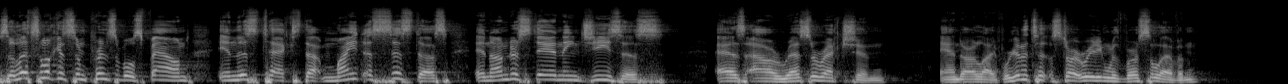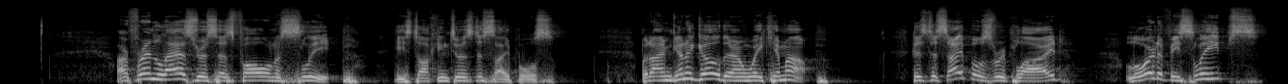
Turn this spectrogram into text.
So let's look at some principles found in this text that might assist us in understanding Jesus as our resurrection and our life. We're going to start reading with verse 11. Our friend Lazarus has fallen asleep. He's talking to his disciples, but I'm going to go there and wake him up. His disciples replied, Lord, if he sleeps,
